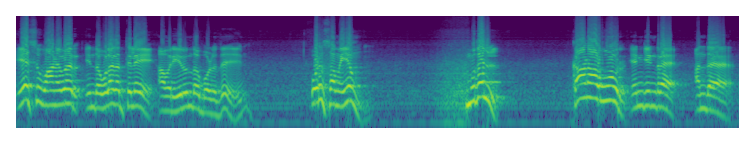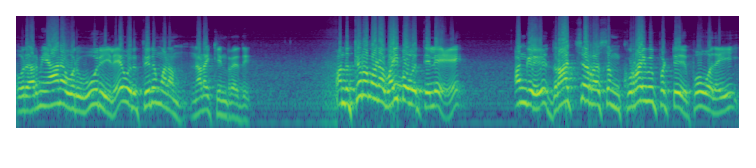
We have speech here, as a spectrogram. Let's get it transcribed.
இயேசுவானவர் இந்த உலகத்திலே அவர் இருந்த பொழுது ஒரு சமயம் முதல் கானாவூர் என்கின்ற அந்த ஒரு அருமையான ஒரு ஊரிலே ஒரு திருமணம் நடக்கின்றது. அந்த திருமண வைபவத்திலே அங்கு திராட்ச ரசம் குறைவுபட்டு போவதை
